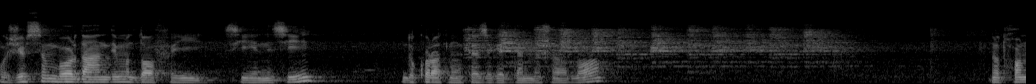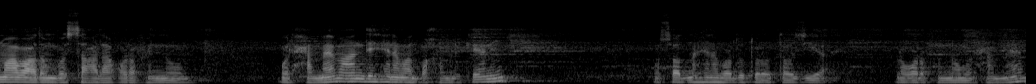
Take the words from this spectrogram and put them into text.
وال gypsum board عندي متضاف فيه CNC. ديكورات ممتازة جدا ما شاء الله. ندخل مع بعض نبص على غرف النوم. والحمام عندي هنا مطبخ أمريكاني وقصادنا هنا برضو طرقة توزيع لغرف النوم والحمام.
